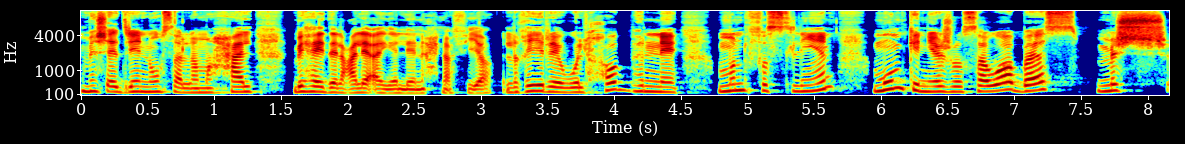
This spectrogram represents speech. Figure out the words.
مش قادرين نوصل لمحل بهيدي العلاقة يلي نحن فيها. الغيرة والحب هن منفصلين ممكن يجوا سوا بس مش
